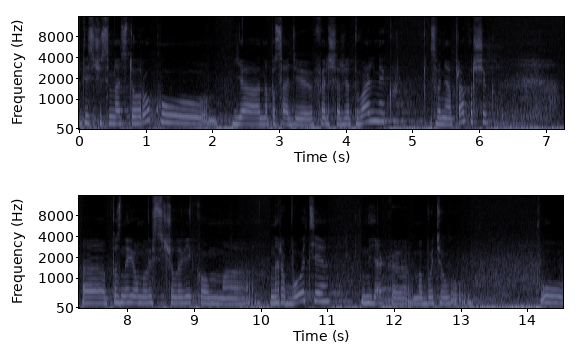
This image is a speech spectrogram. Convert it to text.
2017 року я на посаді фельдшер-рятувальник, звання прапорщик. Е, Познайомилися з чоловіком е, на роботі, як, е, мабуть, у, у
